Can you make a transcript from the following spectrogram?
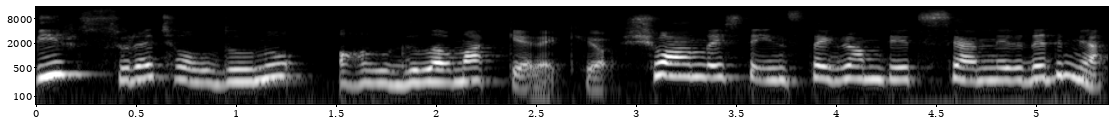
bir süreç olduğunu algılamak gerekiyor. Şu anda işte Instagram diyetisyenleri dedim ya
